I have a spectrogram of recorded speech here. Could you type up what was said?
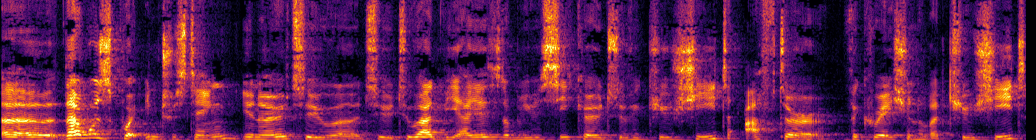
uh, that was quite interesting, you know, to, uh, to, to add the ISWC code to the cue sheet after the creation of that cue sheet.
